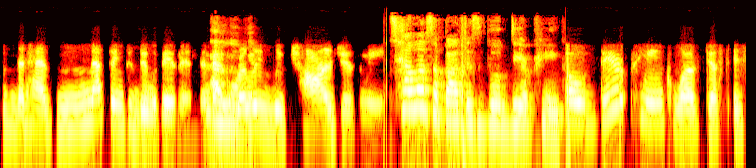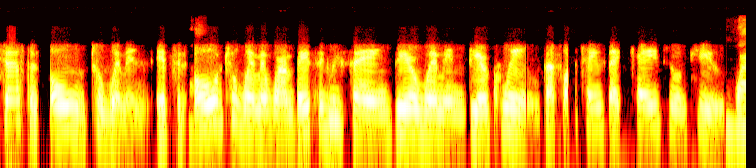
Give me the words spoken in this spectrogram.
something that has nothing to do with business. And that really it. recharges me. Tell us about this book, Dear Pink. Oh, Dear Pink was just, it's just an ode to women. It's an ode to women where I'm basically saying, Dear dear women, dear queens. That's why I changed that K to a Q. Wow.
